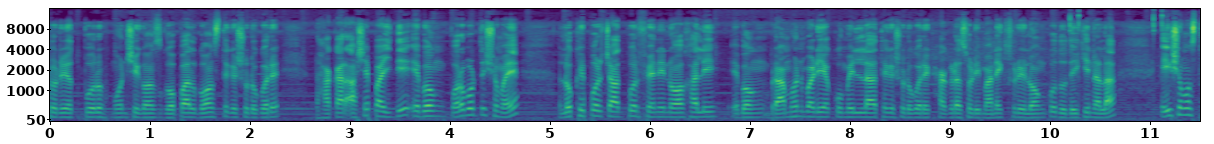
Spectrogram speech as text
শরীয়তপুর, মুন্সীগঞ্জ, গোপালগঞ্জ থেকে শুরু করে ঢাকার আশেপাশ দিয়ে এবং পরবর্তী সময়ে লক্ষ্মীপুর, চাঁদপুর, ফেনী, নোয়াখালী এবং ব্রাহ্মণবাড়িয়া, কুমিল্লা থেকে শুরু করে খাগড়াছড়ি মানিকছড়ি লঙ্কদু দীঘিনালা এই সমস্ত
